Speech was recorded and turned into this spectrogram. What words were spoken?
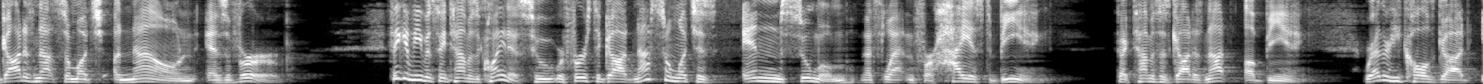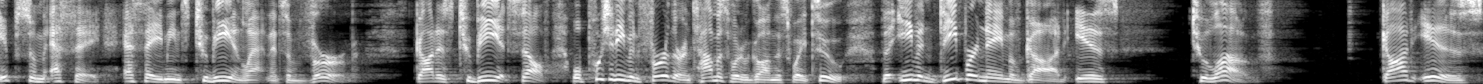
God is not so much a noun as a verb. Think of even St. Thomas Aquinas, who refers to God not so much as ens summum, that's Latin for highest being. In fact, Thomas says God is not a being. Rather, he calls God ipsum esse. Esse means to be in Latin, it's a verb. God is to be itself. We'll push it even further, and Thomas would have gone this way too. The even deeper name of God is to love. God is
